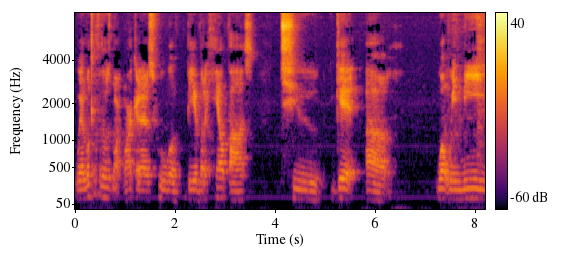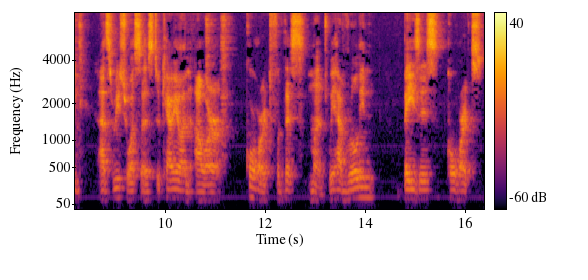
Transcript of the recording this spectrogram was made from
We're looking for those marketers who will be able to help us to get uh, what we need as resources to carry on our cohort for this month. We have rolling basis cohorts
